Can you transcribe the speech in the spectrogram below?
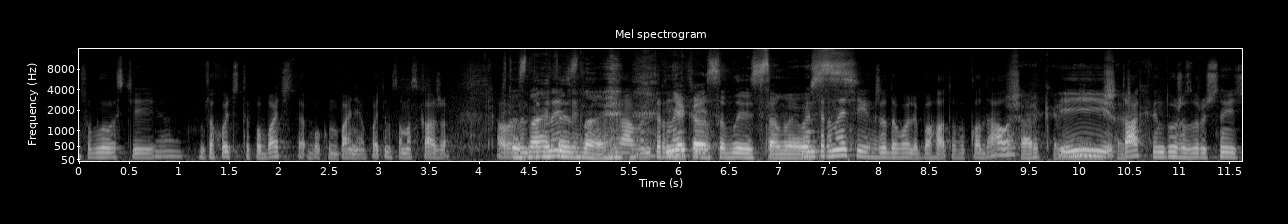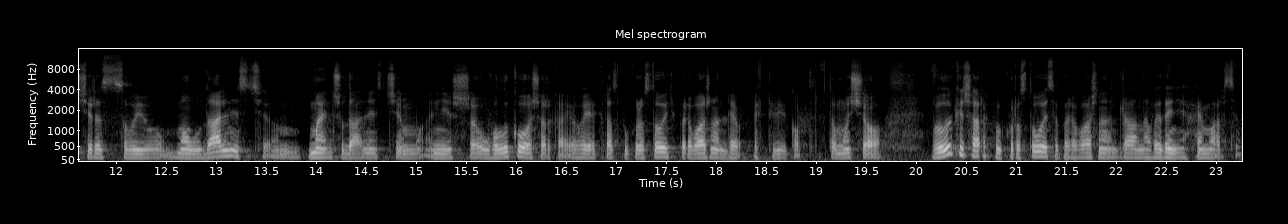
особливості. Захочете побачити, або компанія потім сама скаже. Але Хто знає, той знає. Да, в інтернеті, Яка особливість саме в інтернеті їх вже доволі багато викладали. шарка І шарка. так він дуже зручний через свою малу дальність, ем, меншу дальність, чим ніж у великого шарка. Його якраз використовують переважно для FPV-коптерів, тому що великий шарк використовується переважно для наведення хаймарсів.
